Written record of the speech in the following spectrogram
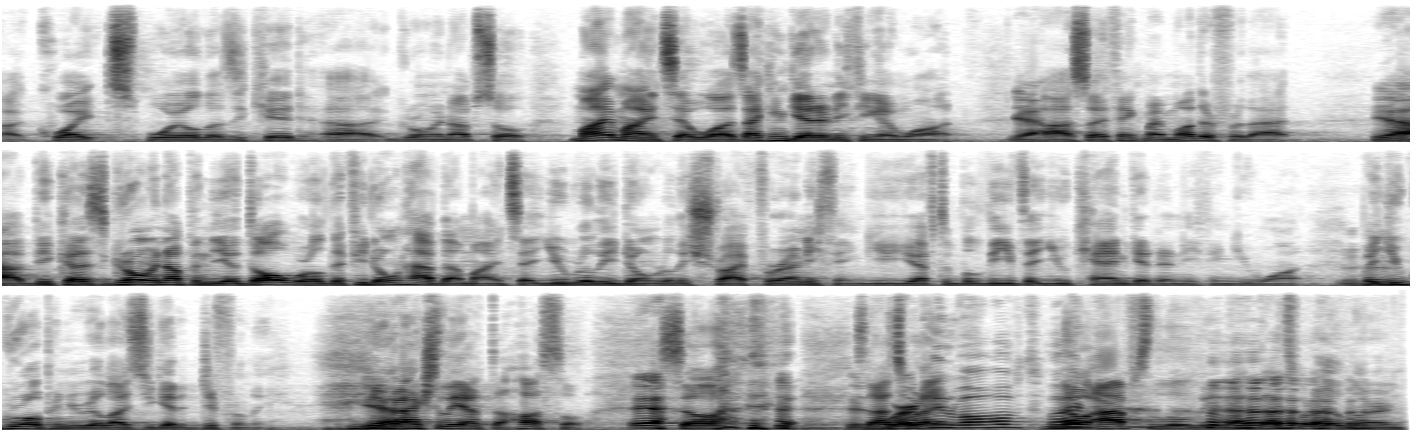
uh, quite spoiled as a kid uh, growing up. So my mindset was I can get anything I want. Yeah. Uh, so I thank my mother for that. Yeah. Uh, because growing up in the adult world, if you don't have that mindset, you really don't really strive for anything. You, you have to believe that you can get anything you want. But you grow up and you realize you get it differently. you actually have to hustle. Yeah. So, so that's work what I, involved, No, absolutely. That, that's what I learned.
